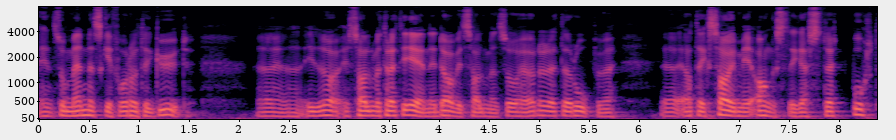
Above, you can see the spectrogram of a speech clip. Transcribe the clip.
en som menneske i forhold til Gud. Eh, I, Salme 31, i Davidssalmen, så hører dette ropet at jeg sa i min angst, jeg er støtt bort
